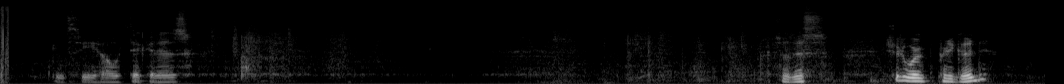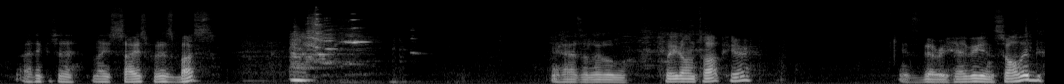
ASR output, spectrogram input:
You can see how thick it is. So this should work pretty good. I think it's a nice size for this bus. It has a little plate on top here. It's very heavy and solid.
